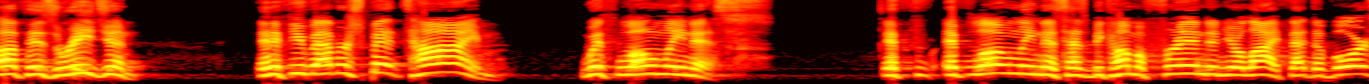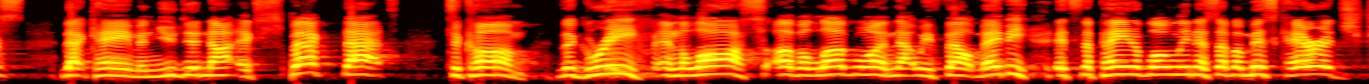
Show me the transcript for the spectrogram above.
of his region. And if you've ever spent time with loneliness, if, if loneliness has become a friend in your life, that divorce that came and you did not expect that to come, the grief and the loss of a loved one that we felt, maybe it's the pain of loneliness of a miscarriage,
